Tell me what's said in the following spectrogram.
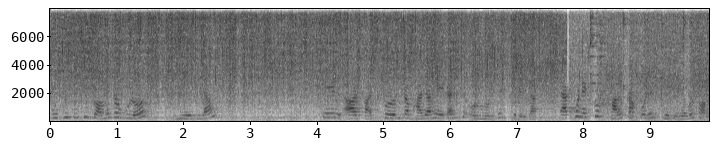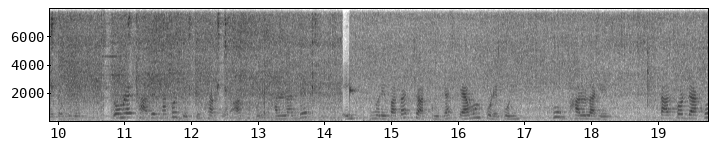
কুচি কুচি টমেটোগুলো দিয়ে দিলাম। তেল আর পাঁচফোড়নটা ভাজা হয়ে গেছে, ওর মধ্যে ছেড়ে দিলাম। এখন একটু হালকা করে ভেজে নেব টমেটোগুলো। তোমরা সাথে থাকো, দেখতে থাকো। আশা করি ভালো লাগবে এই ধনে পাতার চাটনিটা। কেমন করে করি, খুব ভালো লাগে। তারপর দেখো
